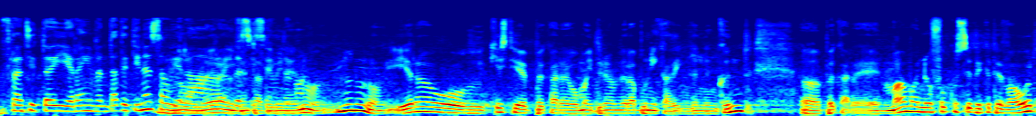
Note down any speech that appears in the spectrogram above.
frații tăi era inventat de tine sau nu, era Nu, era inventat de mine, nu. Nu, nu, nu. Era o chestie pe care o mai primeam de la bunica din când în când, uh, pe care mama ne-o făcuse de câteva ori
